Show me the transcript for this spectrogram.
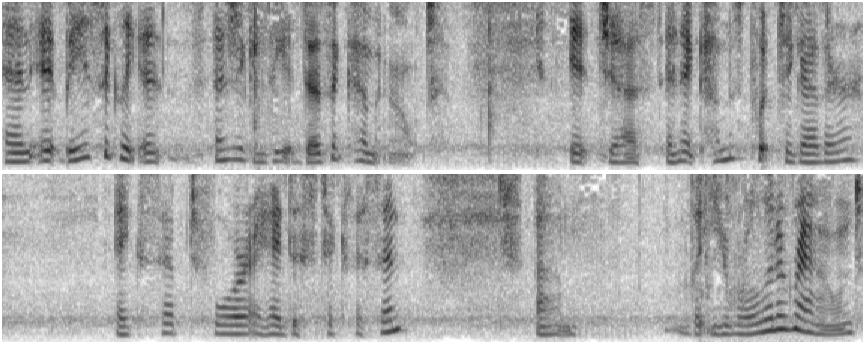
And it basically, is, as you can see, it doesn't come out. It just, and it comes put together, except for I had to stick this in. Um, but you roll it around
